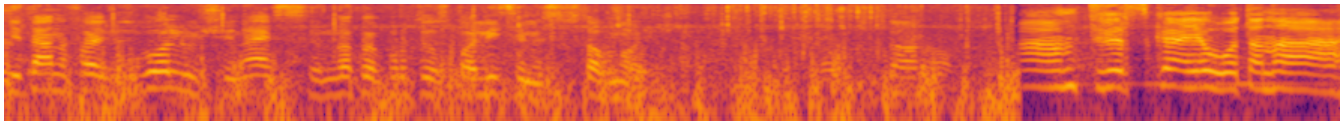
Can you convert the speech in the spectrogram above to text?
Кетанов обезболивающий, найс ну, такой противовоспалительный суставной. Там Тверская, вот она.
